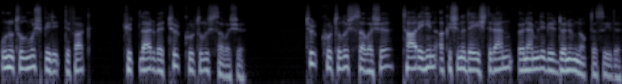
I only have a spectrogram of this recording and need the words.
Unutulmuş bir ittifak, Kürtler ve Türk Kurtuluş Savaşı. Türk Kurtuluş Savaşı, tarihin akışını değiştiren önemli bir dönüm noktasıydı.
